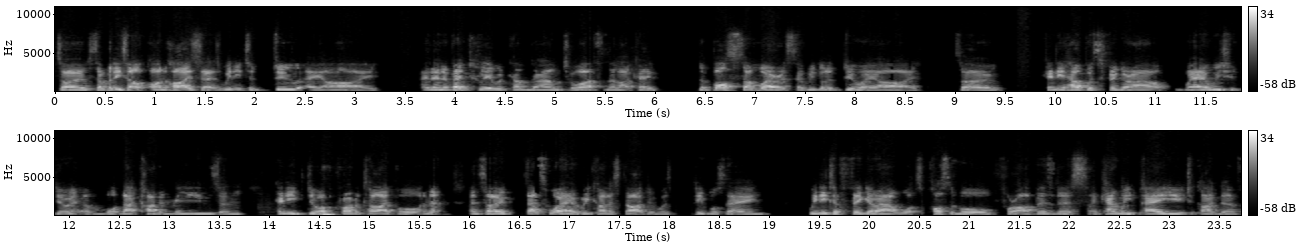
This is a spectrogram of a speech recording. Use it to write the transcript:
So somebody's on high says we need to do AI, and then eventually it would come down to us, and they're like, hey, the boss somewhere has said we've got to do AI. So can you help us figure out where we should do it and what that kind of means and can you do a hmm. prototype or and that, and so that's where we kind of started was people saying we need to figure out what's possible for our business and can we pay you to kind of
